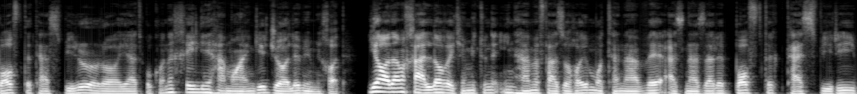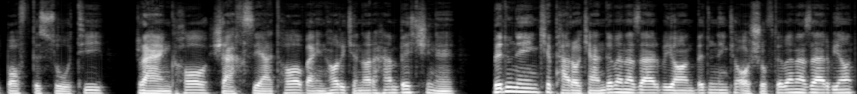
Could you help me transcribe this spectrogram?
بافت تصویری رو رعایت بکنه خیلی هماهنگی جالبی می‌خواد. یه آدم خلاقه که می‌تونه این همه فضاهای متنوع از نظر بافت تصویری، بافت صوتی، رنگها، شخصیتها و اینها رو کنار هم بچینه بدون اینکه پراکنده به نظر بیان، بدون اینکه آشفته به نظر بیان،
